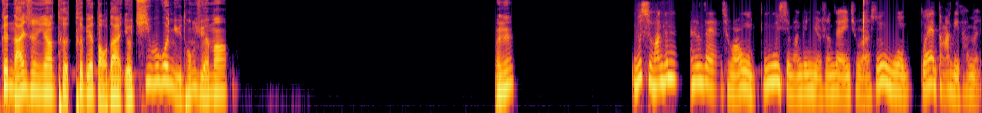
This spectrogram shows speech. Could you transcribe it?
跟男生一样特特别捣蛋。有欺负过女同学吗？嗯。我喜欢跟男生在一起玩，我不喜欢跟女生在一起玩，所以我不爱搭理他们，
